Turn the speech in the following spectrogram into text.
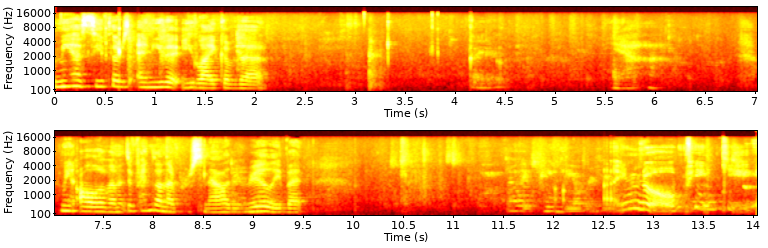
Hi. Mia, see if there's any that you like of the. Yeah. I mean, all of them. It depends on their personality, really, but. I like Pinky over here. I know, Pinky.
